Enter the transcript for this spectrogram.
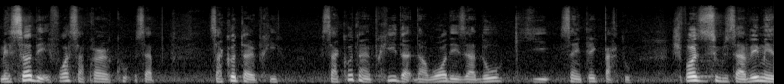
Mais ça, des fois, ça, prend un coup, ça, coûte un prix. Ça coûte un prix d'avoir des ados qui s'impliquent partout. Je ne sais pas si vous le savez, mais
